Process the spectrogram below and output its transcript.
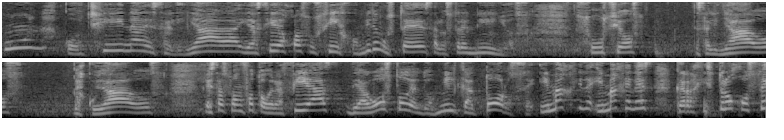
una cochina desaliñada y así dejó a sus hijos. Miren ustedes a los tres niños, sucios, desaliñados, descuidados. Estas son fotografías de agosto del 2014. Imágenes, imágenes que registró José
